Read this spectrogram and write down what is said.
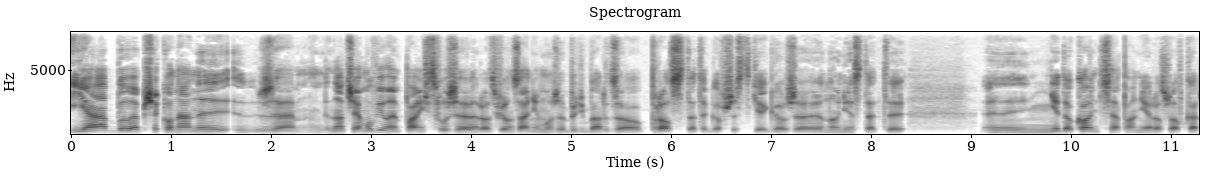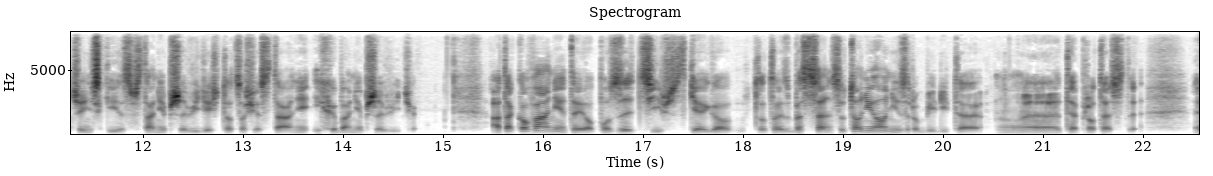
ja byłem przekonany, że, znaczy ja mówiłem Państwu, że rozwiązanie może być bardzo proste tego wszystkiego, że no niestety nie do końca pan Jarosław Kaczyński jest w stanie przewidzieć to, co się stanie i chyba nie przewidział. Atakowanie tej opozycji, wszystkiego, to, to jest bez sensu. To nie oni zrobili te, e, te protesty. E,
